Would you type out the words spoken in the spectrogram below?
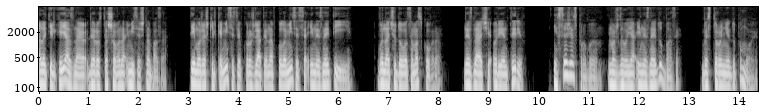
Але тільки я знаю, де розташована місячна база. Ти можеш кілька місяців кружляти навколо місяця і не знайти її. Вона чудово замаскована, не знаючи орієнтирів. І все ж я спробую. Можливо, я і не знайду бази без сторонньої допомоги.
